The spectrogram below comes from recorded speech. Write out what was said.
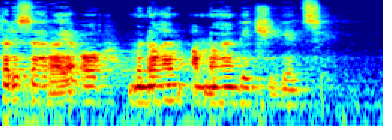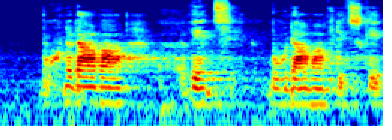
Tady se hraje o mnohem a mnohem větší věci. Bůh nedává věci, Bůh dává vždycky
